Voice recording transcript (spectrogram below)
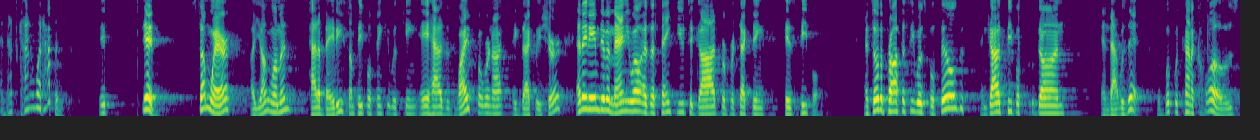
And that's kind of what happened. It did. Somewhere, a young woman had a baby. Some people think it was King Ahaz's wife, but we're not exactly sure. And they named him Emmanuel as a thank you to God for protecting his people. And so the prophecy was fulfilled, and God's people moved on, and that was it. The book was kind of closed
